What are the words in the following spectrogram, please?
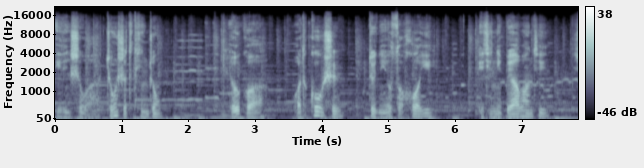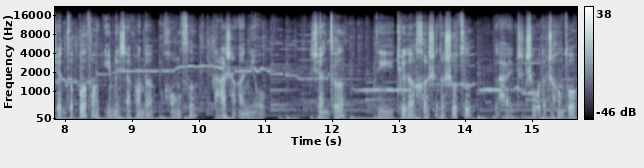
一定是我忠实的听众。如果我的故事对你有所获益，也请你不要忘记选择播放页面下方的红色打赏按钮，选择你觉得合适的数字来支持我的创作。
